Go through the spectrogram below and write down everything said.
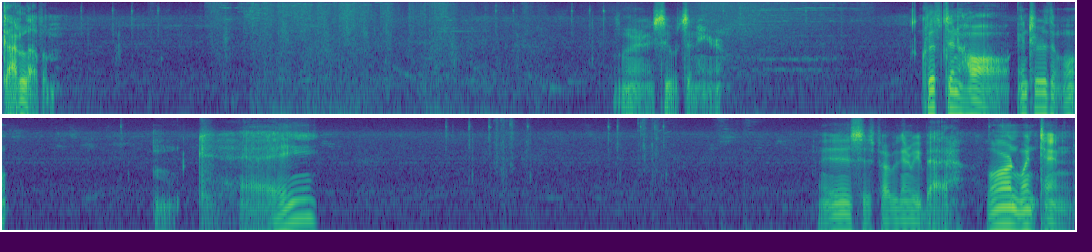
Gotta love them. Alright, see what's in here. Clifton Hall. Enter the... Oh. Okay. This is probably going to be bad. Lorn went 10.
